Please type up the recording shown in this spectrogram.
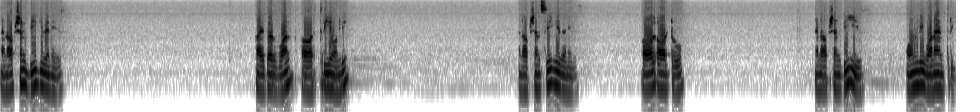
And option B given is either 1 or 3 only and option C given is all are true. And option D is only 1 and 3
